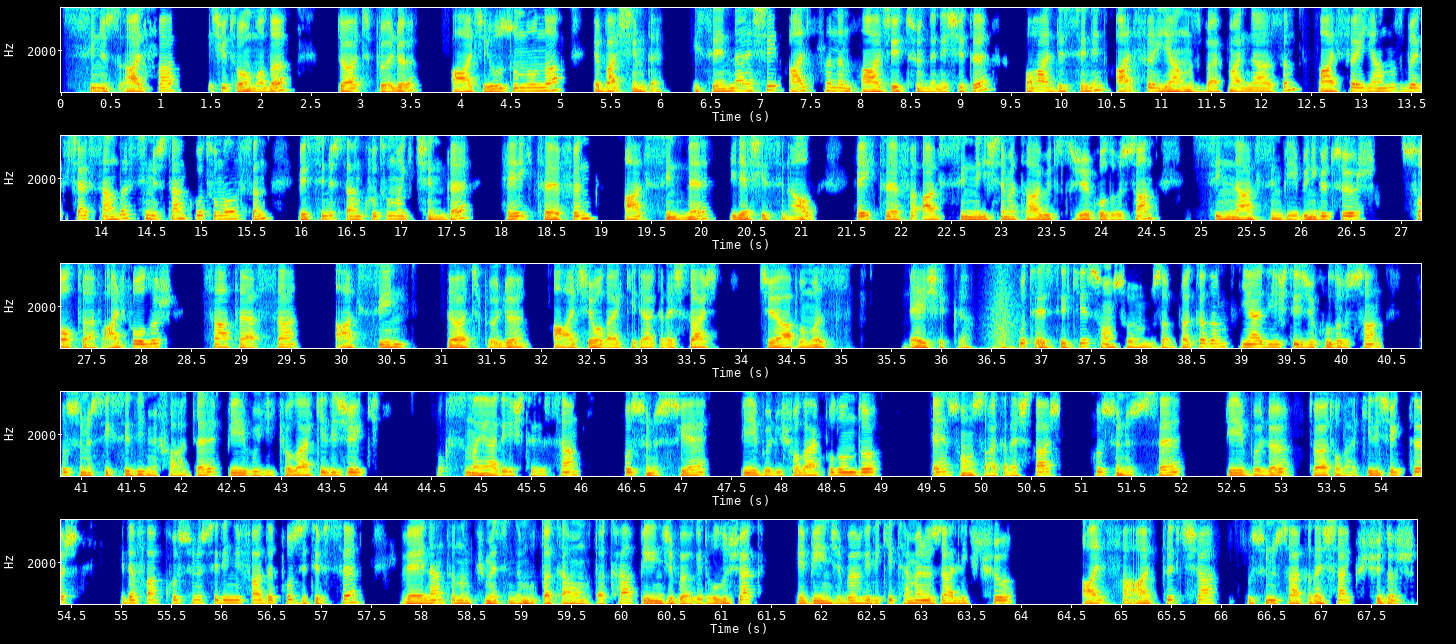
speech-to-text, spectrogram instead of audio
Sinüs alfa eşit olmalı 4 bölü AC uzunluğuna ve bak şimdi istenilen şey alfanın AC türünden eşidi. O halde senin alfayı yalnız bırakman lazım. Alfayı yalnız bırakacaksan da sinüsten kurtulmalısın. Ve sinüsten kurtulmak için de her iki tarafın aksinle bileşkesini al. Her tarafı aksinle işleme tabi tutacak olursan sinle aksin birbirini götürür. Sol taraf alfa olur. Sağ tarafsa aksin 4 bölü AC olarak geliyor arkadaşlar. Cevabımız B şıkkı. Bu testteki son sorumuza bakalım. Yer değiştirecek olursan kosinüs x dediğim ifade 1 bölü 2 olarak gelecek. Bu kısımda yer değiştirirsem kosinüs y 1 bölü 3 olarak bulundu. En sonsa arkadaşlar kosinüs ise 1 bölü 4 olarak gelecektir. Bir defa kosinüs dediğin ifade pozitifse verilen tanım kümesinde mutlaka ama mutlaka birinci bölgede olacak. Ve birinci bölgedeki temel özellik şu. Alfa arttıkça kosinüs arkadaşlar küçülür.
